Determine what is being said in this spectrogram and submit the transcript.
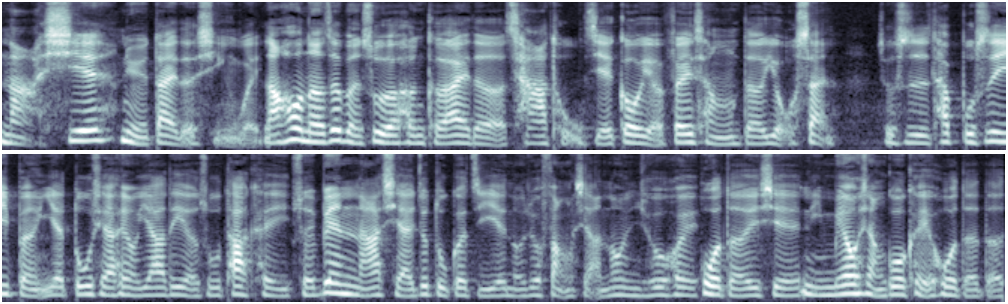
哪些虐待的行为，然后呢，这本书有很可爱的插图，结构也非常的友善。就是它不是一本也读起来很有压力的书，它可以随便拿起来就读个几页，然后就放下，然后你就会获得一些你没有想过可以获得的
